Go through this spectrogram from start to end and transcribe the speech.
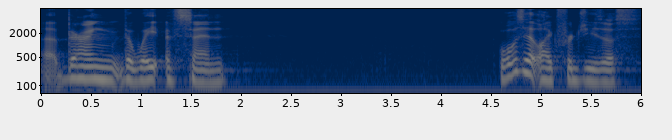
uh, bearing the weight of sin what was it like for Jesus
